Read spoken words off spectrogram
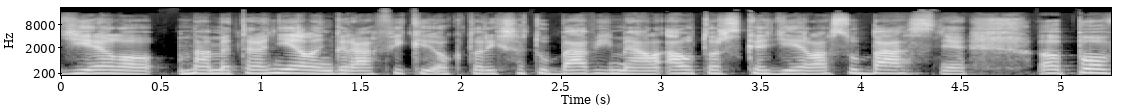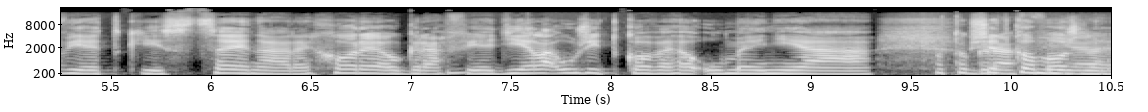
dielo, máme teda nielen grafiky, o ktorých sa tu bavíme, ale autorské diela sú básne, e, poviedky, scénáre, choreografie, diela užitkového umenia, Fotografie. všetko možné.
